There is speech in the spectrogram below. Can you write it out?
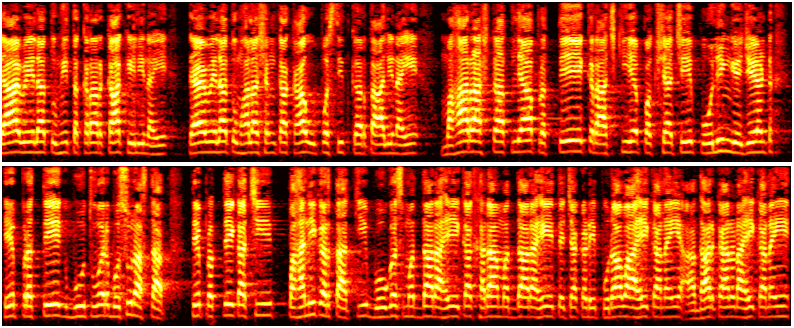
त्यावेळेला तुम्ही तक्रार का केली नाही? त्यावेळेला तुम्हाला शंका का उपस्थित करता आली नाही? महाराष्ट्रातल्या प्रत्येक राजकीय पक्षाचे पोलिंग एजंट हे प्रत्येक बूथवर बसून असतात. ते प्रत्येकाची पाहणी करतात की बोगस मतदार आहे का खरा मतदार आहे? त्याच्याकडे पुरावा आहे का नाही? आधार कार्ड आहे का नाही?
